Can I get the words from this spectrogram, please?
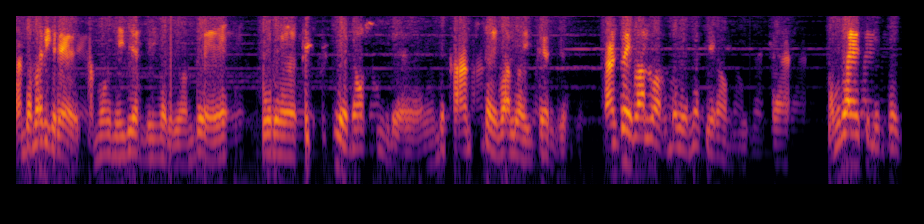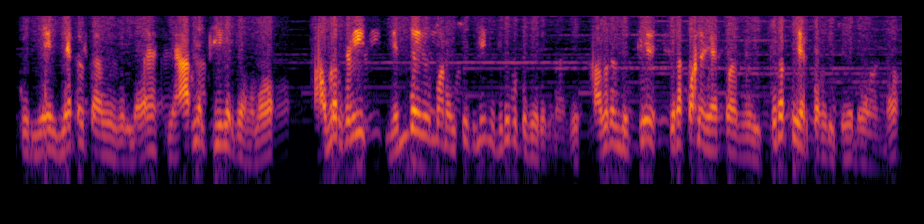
அந்த மாதிரி கிடையாது. சமூக நீதி அப்படிங்கிறது வந்து ஒரு ஃபிக்ஸ்டு நோஷன் கிடையாது. வந்து கான்ஸ்டன்டா இவால்வ் ஆகிட்டே இருக்கு. கான்ஸ்டா இவால்வ் ஆகும்போது என்ன செய்யறோம் அப்படின்னாக்க சமுதாயத்தில் இருக்கக்கூடிய ஏற்றத்தாழ்வுகள்ல யாரெல்லாம் கீழே இருக்காங்களோ அவர்கள் எந்த விதமான விஷயத்திலையும் விடுபட்டு போயிருக்கிறாங்க அவர்களுக்கு சிறப்பான ஏற்பாடுகள் சிறப்பு ஏற்பாடுகள் செய்யப்பட வேண்டும்.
